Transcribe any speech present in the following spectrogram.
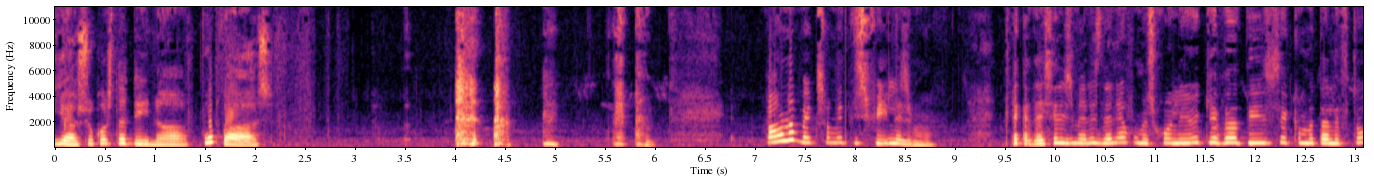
Γεια σου Κωνσταντίνα, πού πας; Πάω να παίξω με τις φίλες μου. 14 μέρες δεν έχουμε σχολείο και θα τις εκμεταλλευτώ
